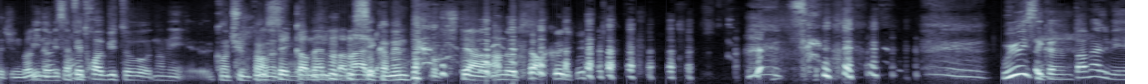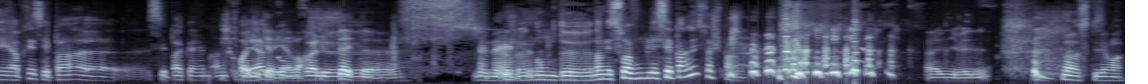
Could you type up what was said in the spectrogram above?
C'est une bonne. Oui, non, mais ça fait trois buts au. Non, mais quand tu me parles. C'est quand même pas mal. C'est quand même pas. C'était un, un, auteur connu. oui, oui, c'est quand même pas mal, mais après, c'est pas, euh, c'est pas quand même incroyable quand on voit le. 7, euh... le nombre de. Non, mais soit vous me laissez parler, soit je parle. Vas-y, vas-y. Non, excusez-moi.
